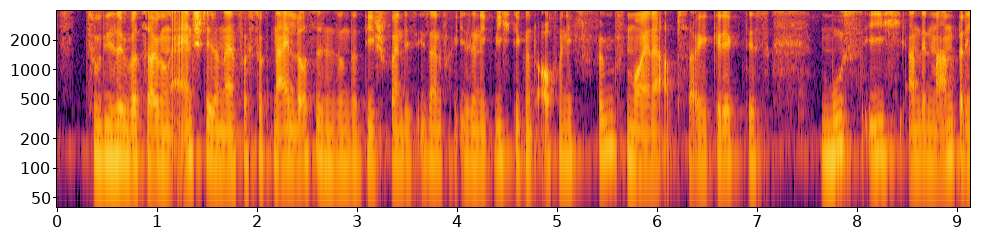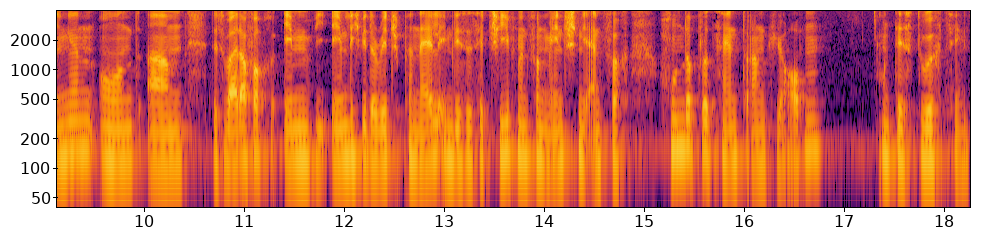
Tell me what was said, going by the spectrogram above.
zu dieser Überzeugung einsteht und einfach sagt, nein, lass es uns unter den Tisch fallen, das ist einfach irrsinnig wichtig und auch wenn ich fünfmal eine Absage kriege, das muss ich an den Mann bringen und ähm, das war halt einfach eben wie, ähnlich wie der Rich Pernell, eben dieses Achievement von Menschen, die einfach 100% daran glauben, und das durchziehen.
